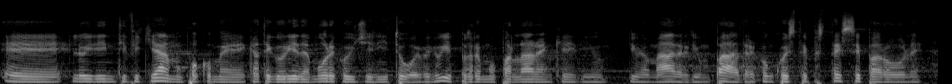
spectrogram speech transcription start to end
eh, lo identifichiamo un po' come categoria d'amore con i genitori, perché qui potremmo parlare anche di, di una madre, di un padre, con queste stesse parole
